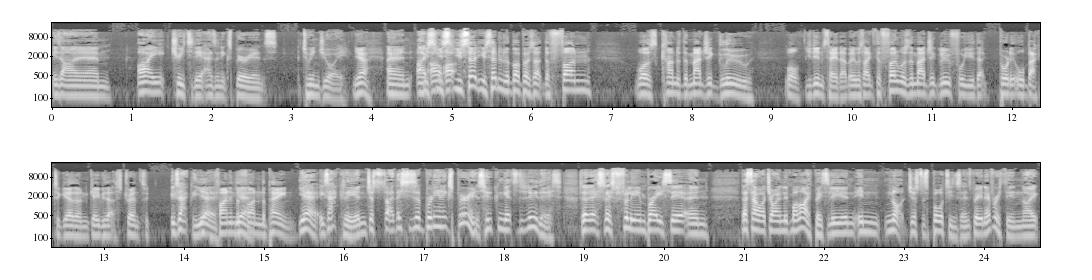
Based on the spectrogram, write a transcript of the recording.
is I um, I treated it as an experience to enjoy, Yeah. and I, you, you- you said you said in the blog post like the fun was kind of the magic glue. Well, you didn't say that, but it was like the fun was the magic glue for you that brought it all back together and gave you that strength. To, exactly yeah, finding the yeah. fun and the pain. Yeah, exactly. And just like this is a brilliant experience. Who can get to do this? So let's let's fully embrace it, and that's how I try and live my life, basically. In in not just a sporting sense, but in everything. Like,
